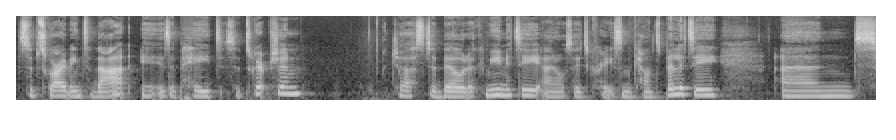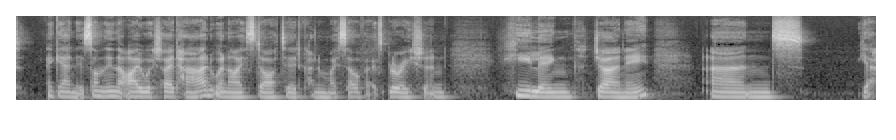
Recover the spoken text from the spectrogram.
subscribing to that, it is a paid subscription just to build a community and also to create some accountability. And again, it's something that I wish I'd had when I started kind of my self exploration healing journey. And yeah,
